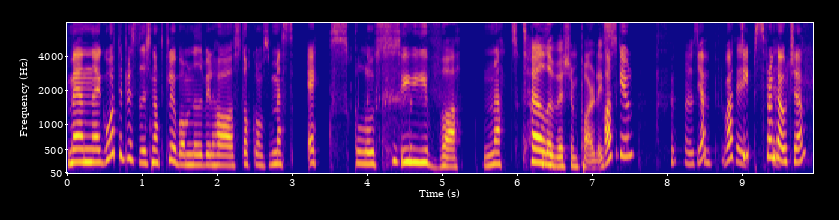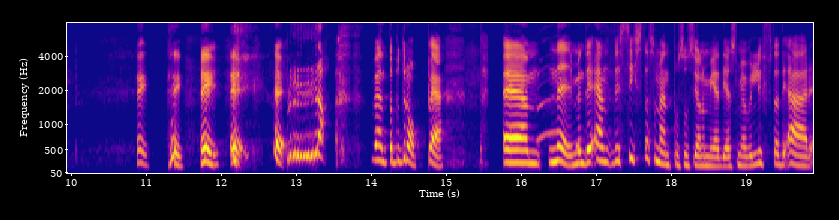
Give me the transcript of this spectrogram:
Men eh, gå till Prestige nattklubb om ni vill ha Stockholms mest exklusiva nattklubb. television parties. Ha så kul! Ja, det var ett tips från coachen. Hej, hej, Hej, hej, hej. Vänta på droppe. Ehm, nej men det, en, det sista som hänt på sociala medier som jag vill lyfta det är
